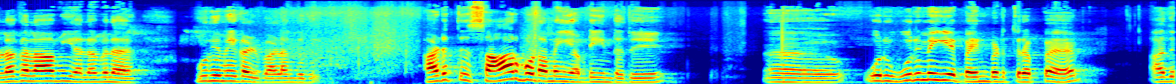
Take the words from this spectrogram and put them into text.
உலகளாவிய அளவில் உரிமைகள் வழங்குது. அடுத்து சார்புடைமை அப்படின்றது. ஒரு உரிமையை பயன்படுத்துகிறப்ப அது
